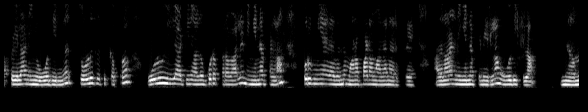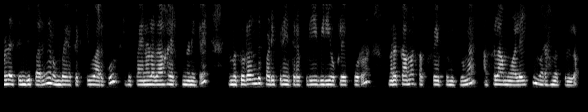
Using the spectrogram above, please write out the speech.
அப்போயெல்லாம் நீங்க ஓதிடுங்க தொழுதுக்கு அப்புறம் ஒழு இல்லாட்டினாலும் கூட பரவாயில்ல நீங்கள் என்ன பண்ணலாம்? பொறுமையாக இதை வந்து மனப்பாடமாக தானே இருக்குது அதனால நீங்க என்ன பண்ணிடலாம் ஓதிக்கலாம். இந்த அமலை செஞ்சு பாருங்க ரொம்ப எஃபெக்டிவாக இருக்கும். இது பயனுள்ளதாக இருக்கும்னு நினைக்கிறேன். நம்ம தொடர்ந்து படிப்பினை தரக்கூடிய வீடியோக்களை போடுறோம். மறக்காமல் சப்ஸ்கிரைப் பண்ணிக்கோங்க. அஸ்லாம் அலைக்கும் வரமத்துல்லா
